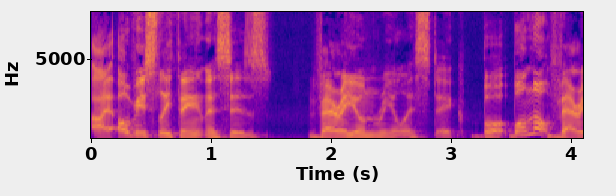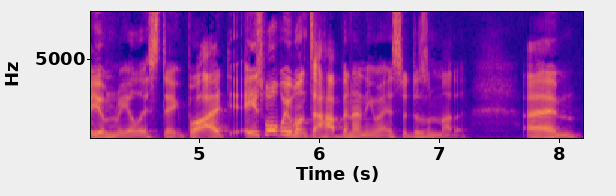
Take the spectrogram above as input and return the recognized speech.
I obviously think this is very unrealistic, but well, not very unrealistic, but I, it's what we want to happen anyway, so it doesn't matter. Um,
